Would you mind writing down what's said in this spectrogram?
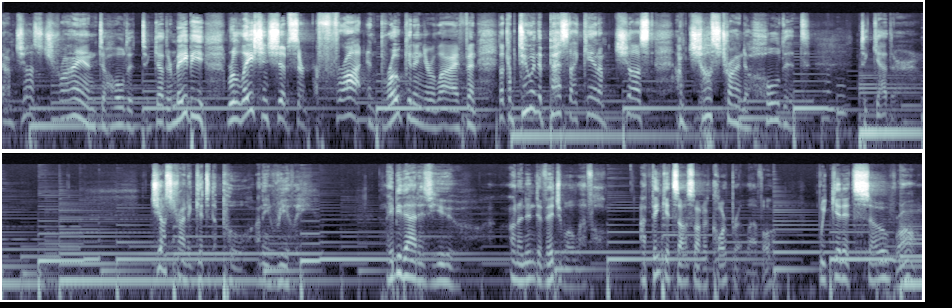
am just trying to hold it together. Maybe relationships are fraught and broken in your life, and like I'm doing the best I can. I'm just, I'm just trying to hold it together. Just trying to get to the pool. I mean, really. Maybe that is you on an individual level. I think it's us on a corporate level we get it so wrong.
